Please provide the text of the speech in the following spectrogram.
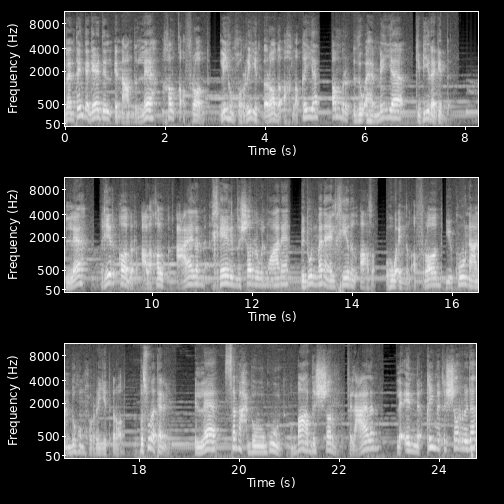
بلانتينجا جادل إن عند الله خلق أفراد ليهم حرية إرادة أخلاقية أمر ذو أهمية كبيرة جدا. الله غير قادر على خلق عالم خالي من الشر والمعاناة بدون منع الخير الأعظم وهو إن الأفراد يكون عندهم حرية إرادة. بصورة تانية الله سمح بوجود بعض الشر في العالم لأن قيمة الشر ده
